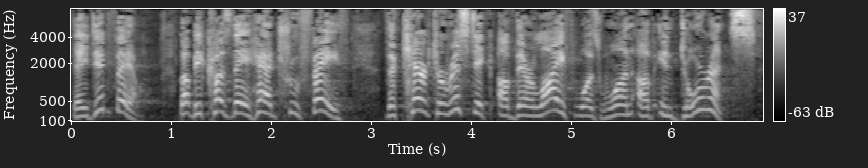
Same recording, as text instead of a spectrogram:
They did fail. But because they had true faith, the characteristic of their life was one of endurance.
